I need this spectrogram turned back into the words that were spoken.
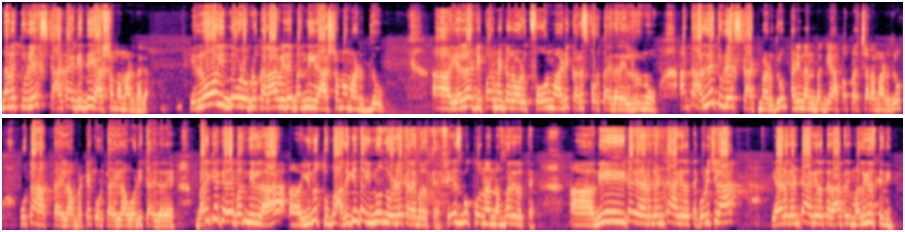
ನನಗೆ ತುಳಿಯಕ್ ಸ್ಟಾರ್ಟ್ ಆಗಿದ್ದೆ ಈ ಆಶ್ರಮ ಮಾಡಿದಾಗ. ಎಲ್ಲೋ ಇದ್ದವಳು ಒಬ್ಳು ಕಲಾವಿದೆ ಬಂದು ಇದು ಆಶ್ರಮ ಮಾಡಿದ್ಲು. ಆ, ಎಲ್ಲ ಡಿಪಾರ್ಟ್ಮೆಂಟ್ ಅವರು ಅವಳಿಗೆ ಫೋನ್ ಮಾಡಿ ಕಳಿಸ್ಕೊಡ್ತಾ ಇದ್ದಾರೆ ಎಲ್ರು ಅಂತ ಅಲ್ಲೇ ತುಳಿಯಕ್ಕೆ ಸ್ಟಾರ್ಟ್ ಮಾಡಿದ್ರು. ಮಾಡಿ ನನ್ನ ಬಗ್ಗೆ ಅಪಪ್ರಚಾರ ಮಾಡಿದ್ರು. ಊಟ ಹಾಕ್ತಾ ಇಲ್ಲ ಬಟ್ಟೆ ಕೊಡ್ತಾ ಇಲ್ಲ ಹೊಡಿತಾ ಇದ್ದಾರೆ ಬರಿಕೆ ಕರೆ ಬಂದಿಲ್ಲ. ಇನ್ನು ತುಂಬಾ ಅದಕ್ಕಿಂತ ಇನ್ನೊಂದು ಒಳ್ಳೆ ಕರೆ ಬರುತ್ತೆ. ಫೇಸ್ಬುಕ್ ನನ್ನ ನಂಬರ್ ಇರುತ್ತೆ. ನೀಟಾಗಿ ಎರಡು ಗಂಟೆ ಆಗಿರುತ್ತೆ. ಗೊಣಿಚಿಲ್ಲ ಎರಡು ಗಂಟೆ ಆಗಿರುತ್ತೆ. ರಾತ್ರಿ ಮಲಗಿರ್ತೀನಿ.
